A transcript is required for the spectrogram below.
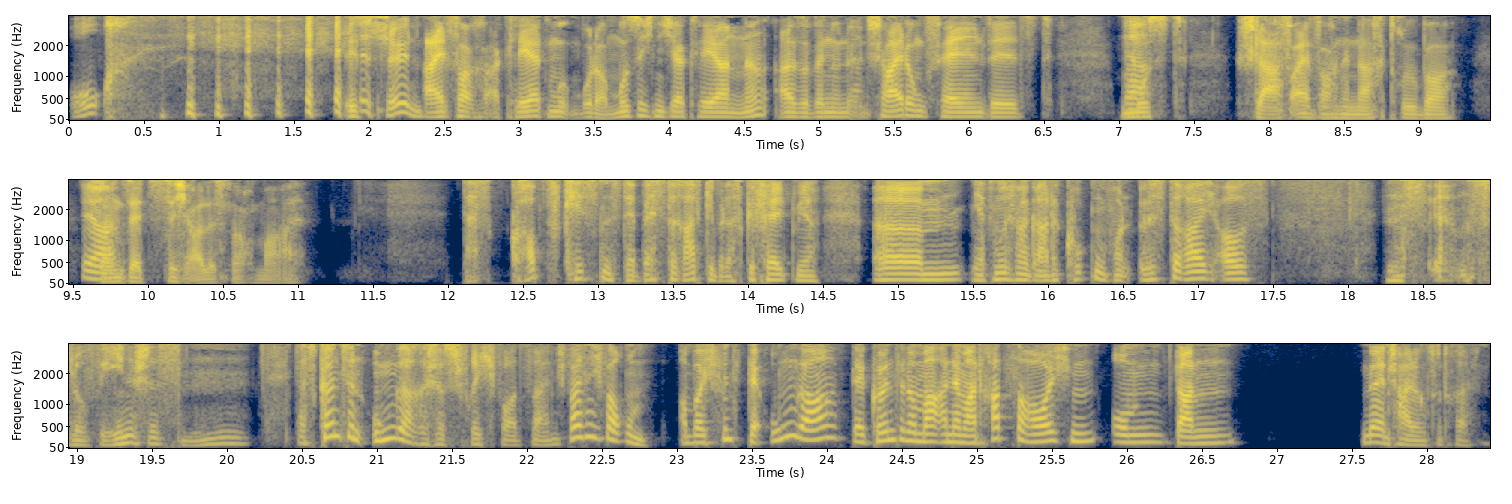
Oh. ist schön. Einfach erklärt oder muss ich nicht erklären, ne? Also wenn du eine Entscheidung fällen willst, musst, ja. schlaf einfach eine Nacht drüber. Ja. Dann setzt sich alles nochmal. Das Kopfkissen ist der beste Ratgeber, das gefällt mir. Ähm, jetzt muss ich mal gerade gucken, von Österreich aus. Ein, ein slowenisches, hm, das könnte ein ungarisches Sprichwort sein. Ich weiß nicht warum, aber ich finde, der Ungar, der könnte nochmal an der Matratze horchen, um dann eine Entscheidung zu treffen.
